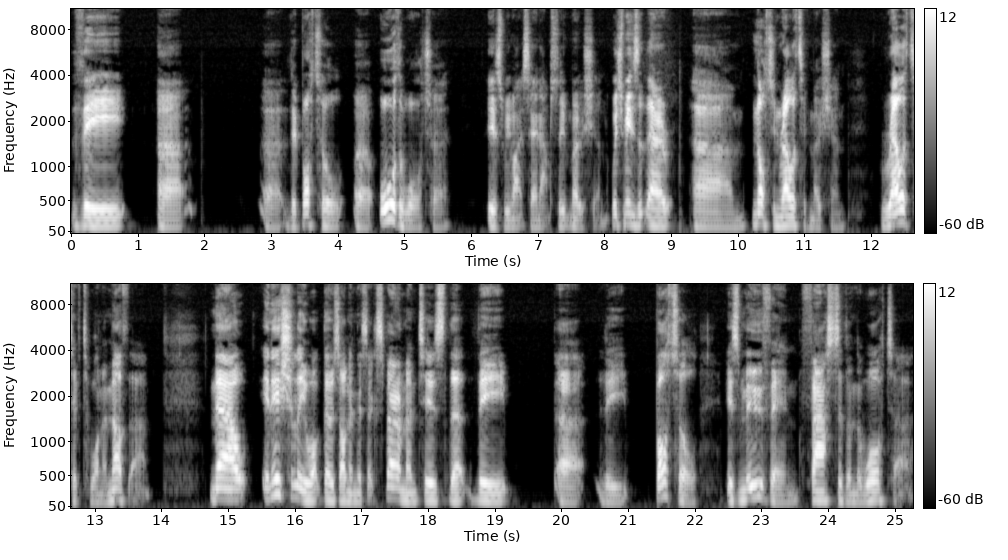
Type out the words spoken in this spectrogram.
the uh, uh, the bottle uh, or the water is, we might say, in absolute motion, which means that they're um, not in relative motion relative to one another. Now, initially, what goes on in this experiment is that the uh, the bottle is moving faster than the water,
